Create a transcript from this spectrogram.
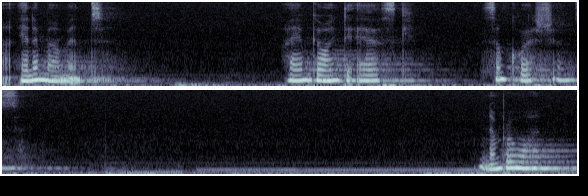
Now, in a moment, I am going to ask some questions. Number one,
